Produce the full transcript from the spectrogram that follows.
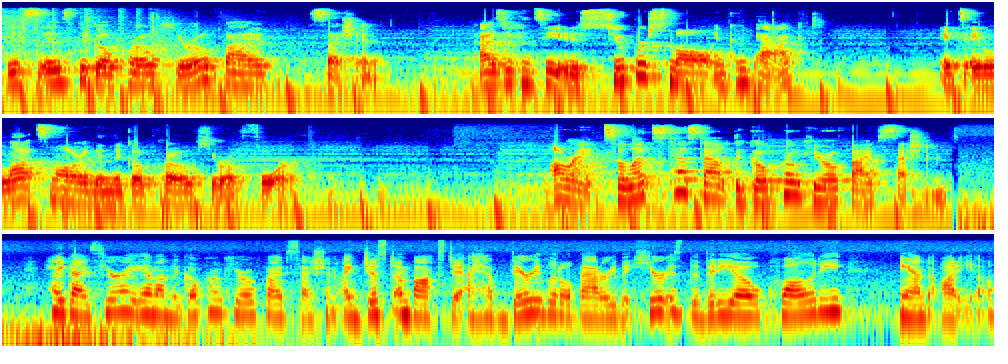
This is the GoPro Hero 5 session. As you can see, it is super small and compact. It's a lot smaller than the GoPro Hero 4. All right, so let's test out the GoPro Hero 5 session. Hey guys, here I am on the GoPro Hero 5 session. I just unboxed it. I have very little battery, but here is the video quality and audio.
